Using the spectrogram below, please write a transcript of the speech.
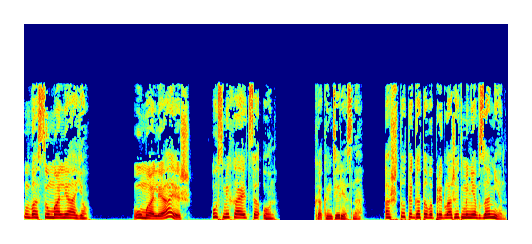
вас умоляю». «Умоляешь?» Усмехается он. Как интересно. А что ты готова предложить мне взамен?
